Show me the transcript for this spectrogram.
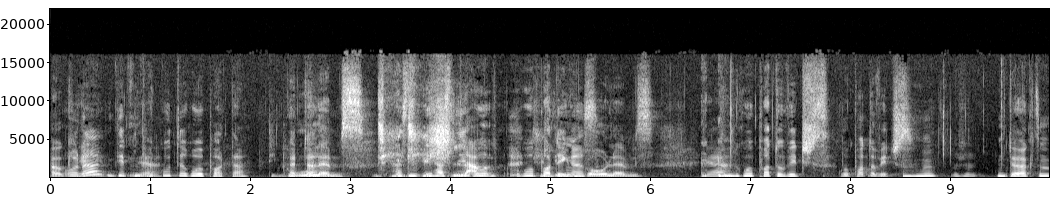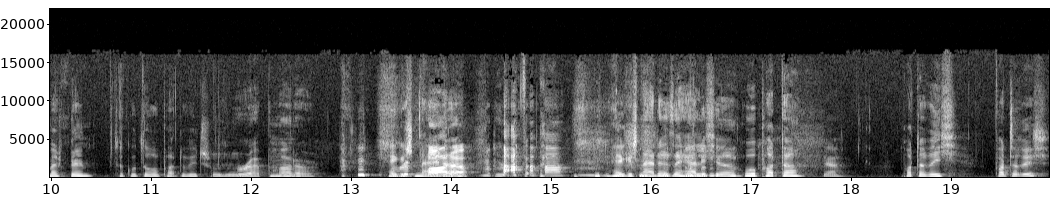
okay. oder? Gibt ein ja. paar gute Ruhrpotter. Die Götter. Golems. Die, die die Schlamm. Ruhr- Ruhrpottingers? Die Golems. Ja. Ruhrpottowitschs. Ruhrpottowitschs. Und Dirk zum Beispiel, ist ein guter Ruhrpottowitsch. Mhm. Reporter. Helge Schneider. Helge Schneider ist ein herrlicher Ruhrpotter. Ja. Potterich. Potterich.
